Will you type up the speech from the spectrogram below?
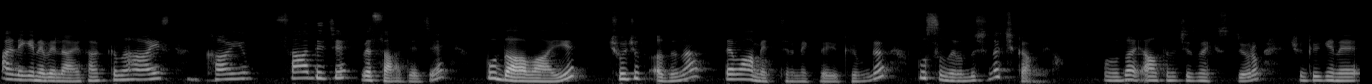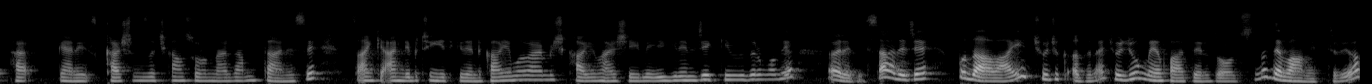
Anne gene velayet hakkına haiz. Kayyum sadece ve sadece bu davayı çocuk adına devam ettirmekle yükümlü. Bu sınırın dışına çıkamıyor. Bunu da altını çizmek istiyorum. Çünkü gene yani karşımıza çıkan sorunlardan bir tanesi sanki anne bütün yetkilerini kayyuma vermiş, kayyum her şeyle ilgilenecek gibi bir durum oluyor. Öyle değil. Sadece bu davayı çocuk adına, çocuğun menfaatleri doğrultusunda devam ettiriyor.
